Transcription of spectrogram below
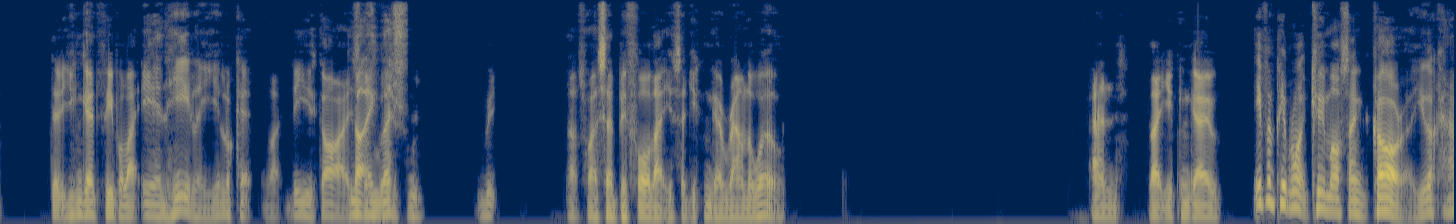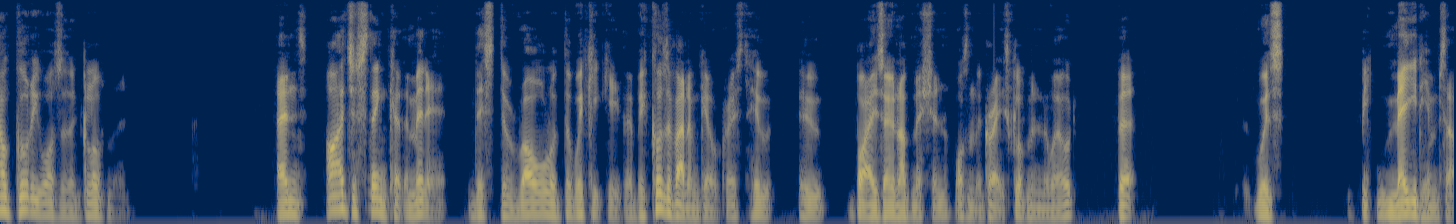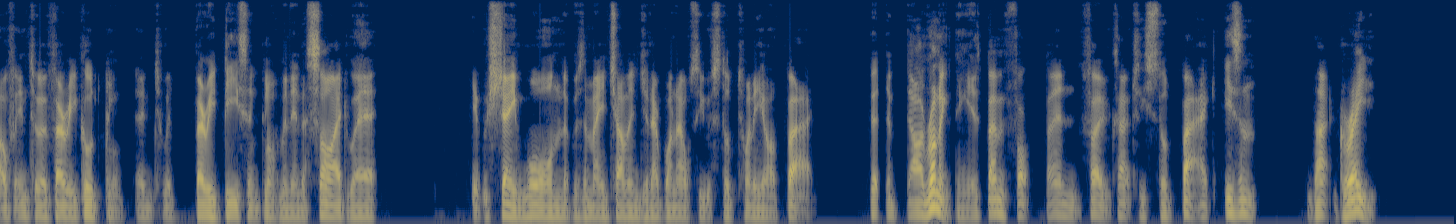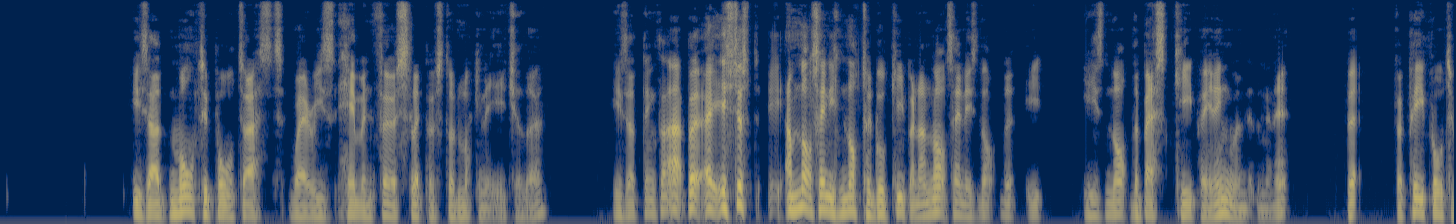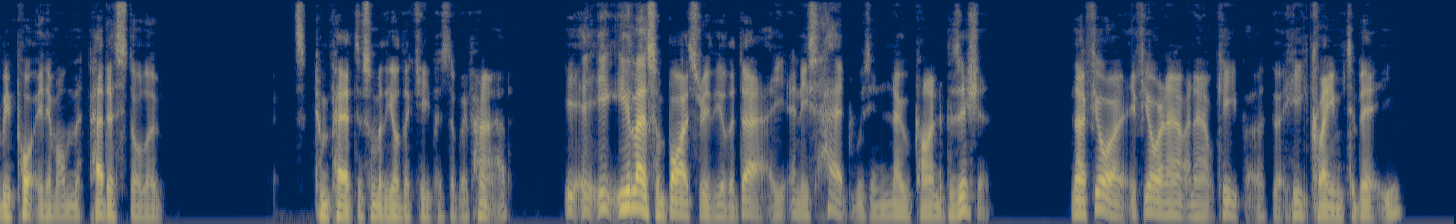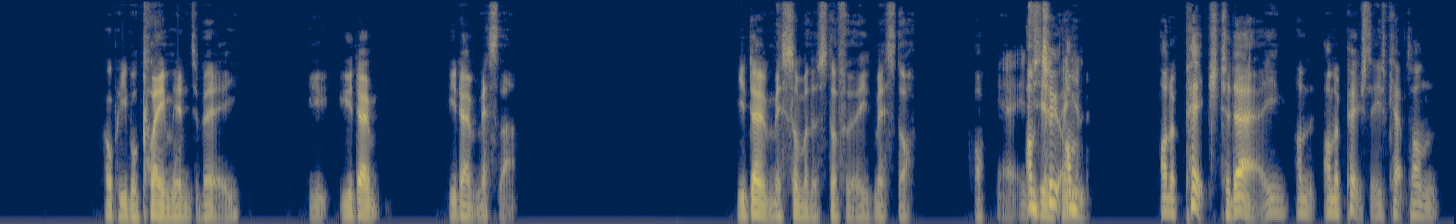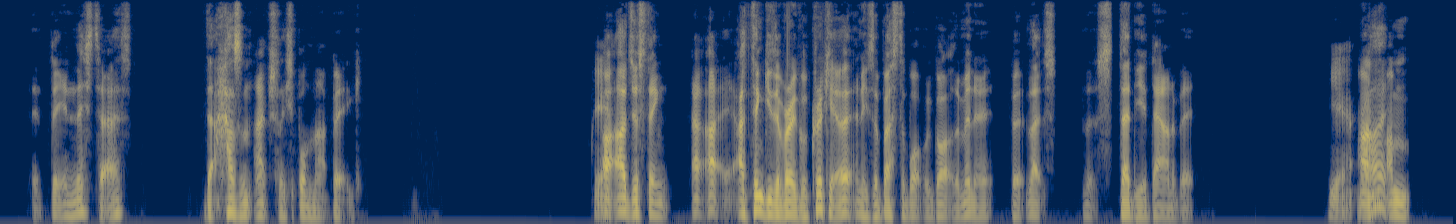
I? You can go to people like Ian Healy. You look at like these guys. Not English. re- re- that's why I said before that you said you can go around the world, and like you can go even people like Kumar Sangakkara. You look how good he was as a gloveman, and I just think at the minute this the role of the wicketkeeper because of Adam Gilchrist, who who by his own admission wasn't the greatest gloveman in the world, but was made himself into a very good glove, into a very decent gloveman in a side where it was Shane Warne that was the main challenge and everyone else he was stood 20 yards back. But the, ironic thing is Ben, Fo- ben Foakes actually stood back isn't that great. He's had multiple tests where he's him and first slip have stood looking at each other. He's had things like that, but uh, it's just I'm not saying he's not a good keeper, and I'm not saying he's not that he, he's not the best keeper in England at the minute. But for people to be putting him on the pedestal of compared to some of the other keepers that we've had. he you let some bites through the other day, and his head was in no kind of position. Now, if you're if you're an out and out keeper that he claimed to be, or people claim him to be, you you don't you don't miss that. You don't miss some of the stuff that he's missed off. off. Yeah, I'm too. I'm, on a pitch today, on on a pitch that he's kept on in this test, that hasn't actually spun that big. Yeah. I, I just think I, I- I think he's a very good cricketer and he's the best of what we've got at the minute. But let's let's steady it down a bit. Yeah, I'm, Right. I'm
